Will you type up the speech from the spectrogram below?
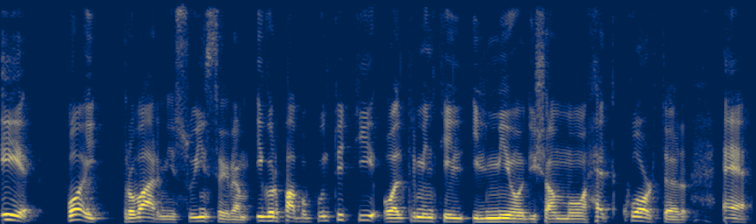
e puoi trovarmi su Instagram igorpapo.it o altrimenti il, il, mio diciamo headquarter è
